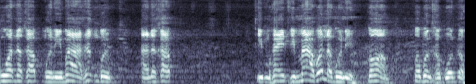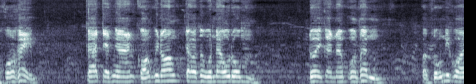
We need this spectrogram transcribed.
มวนนะครับมือนีมาทั้งมืออ่านะครับทีมให้ทีมมาวันละมือนี่น้อมมาเบิ่งขบวนกับขอให้ การจัดงานของพี่น้องชาวตะวันนาอุดม โดยการนำของท่านประสงค์นิกร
